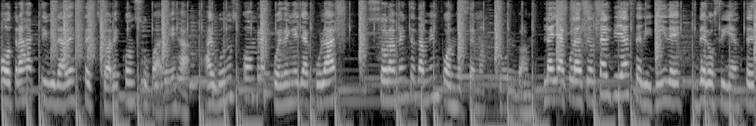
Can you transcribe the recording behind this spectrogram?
otras actividades sexuales con su pareja. Algunos hombres pueden eyacular solamente también cuando se masturban. La eyaculación tardía se divide de los siguientes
